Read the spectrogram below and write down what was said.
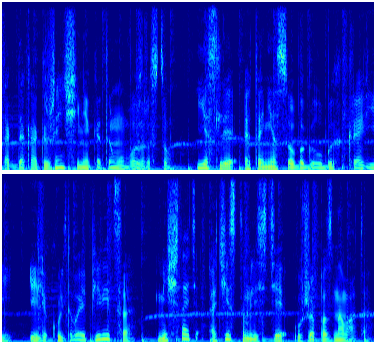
Тогда как женщине к этому возрасту, если это не особо голубых кровей или культовая певица, мечтать о чистом листе уже поздновато.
